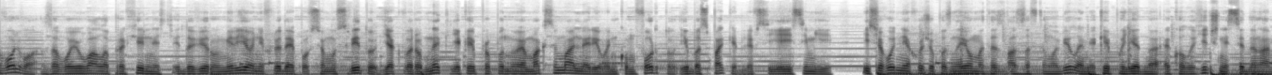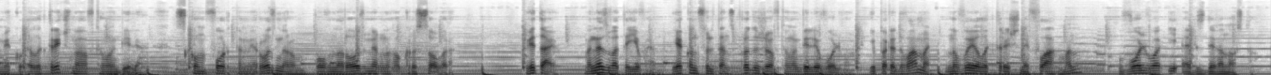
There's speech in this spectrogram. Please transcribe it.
Volvo завоювала прихильність і довіру мільйонів людей по всьому світу як виробник, який пропонує максимальний рівень комфорту і безпеки для всієї сім'ї. І сьогодні я хочу познайомити з вас з автомобілем, який поєднує екологічність і динаміку електричного автомобіля з комфортом і розміром повнорозмірного кросовера. Вітаю! Мене звати Євген. Я консультант з продажу автомобілів Volvo. І перед вами новий електричний флагман Volvo EX90.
